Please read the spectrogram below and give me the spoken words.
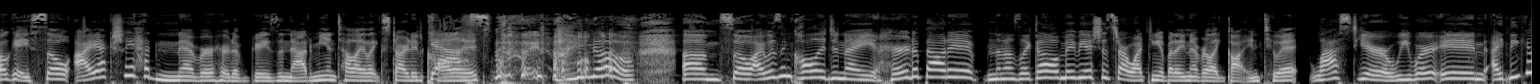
Okay, so I actually had never heard of Grey's Anatomy until I like started college. I know. Um, so I was in college and I heard about it and then I was like, oh, maybe I should start watching it, but I never like got into it. Last year we were in, I think it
